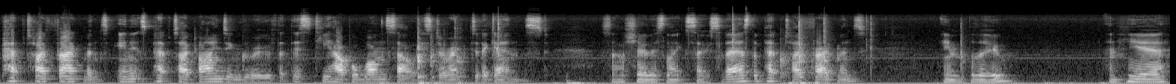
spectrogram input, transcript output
peptide fragment in its peptide binding groove that this T helper 1 cell is directed against. So I'll show this like so. So there's the peptide fragment in blue, and here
